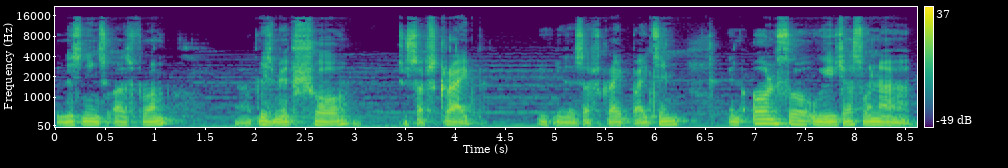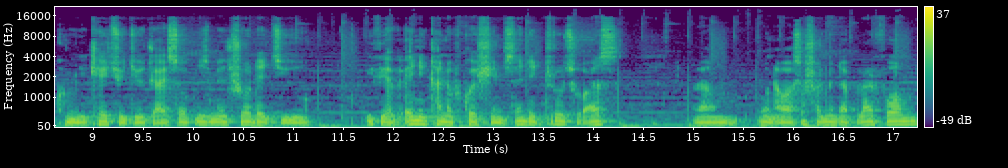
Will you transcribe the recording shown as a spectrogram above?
listening to us from, uh, please make sure to subscribe. If there's a subscribe button, and also we just wanna communicate with you guys. So please make sure that you if you have any kind of question, send it through to us um, on our social media platform,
